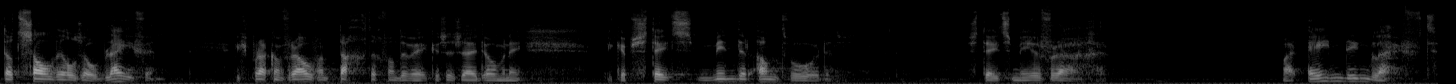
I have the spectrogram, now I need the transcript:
Dat zal wel zo blijven. Ik sprak een vrouw van 80 van de week en ze zei, dominee, ik heb steeds minder antwoorden, steeds meer vragen. Maar één ding blijft,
